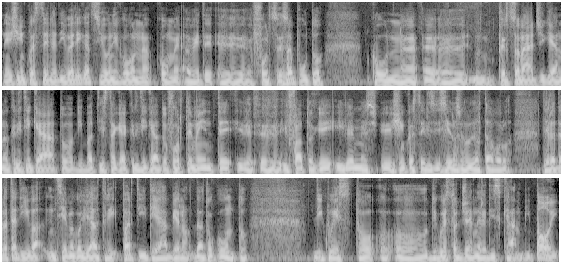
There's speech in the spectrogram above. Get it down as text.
nei 5 Stelle divaricazioni con, come avete eh, forse saputo, con eh, eh, personaggi che hanno criticato, Di Battista che ha criticato fortemente il, eh, il fatto che i 5 Stelle si siano seduti al tavolo della trattativa insieme con gli altri partiti e abbiano dato conto di questo, oh, di questo, genere di scambi. Poi,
